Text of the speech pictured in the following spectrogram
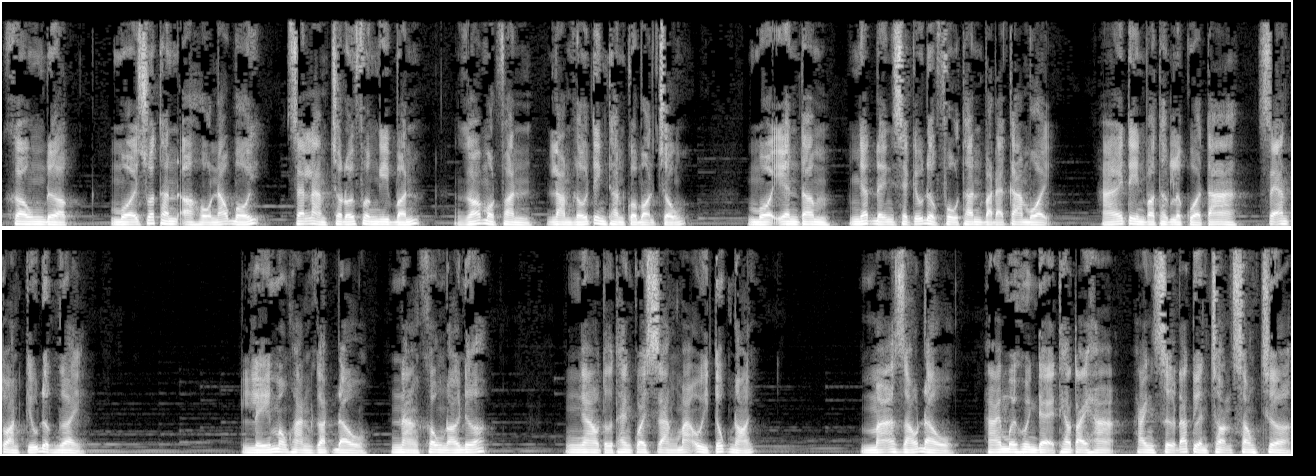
Không được, muội xuất thân ở hồ não bối, Sẽ làm cho đối phương nghi vấn, Góp một phần làm lối tinh thần của bọn chúng. Muội yên tâm, Nhất định sẽ cứu được phụ thân và đại ca muội. Hãy tin vào thực lực của ta, Sẽ an toàn cứu được người. Lý Mộng Hàn gật đầu, Nàng không nói nữa. Ngao Tử Thanh quay sang Mã Uy Túc nói Mã giáo đầu, hai mươi huynh đệ theo tài hạ hành sự đã tuyển chọn xong chưa?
